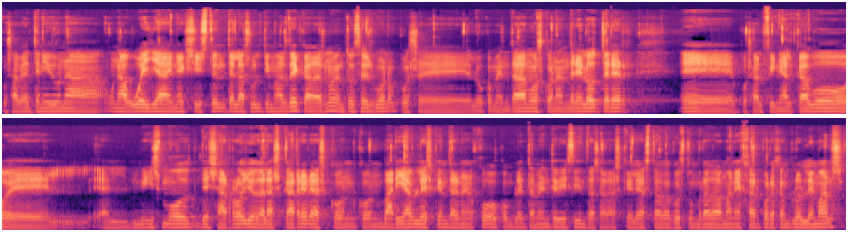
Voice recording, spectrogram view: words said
pues había tenido una, huella inexistente en las últimas décadas, ¿no? Entonces, bueno, pues lo comentábamos con André Lotterer, eh, pues al fin y al cabo el, mismo desarrollo de las carreras con, variables que entran en juego completamente distintas a las que él ha estado acostumbrado a manejar, por ejemplo, en Le Mans,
